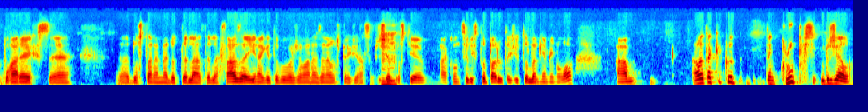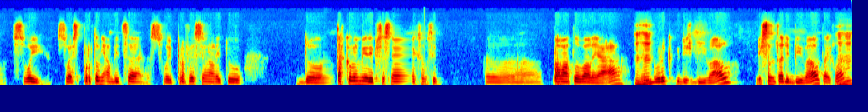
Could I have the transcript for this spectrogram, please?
v pohárech se eh, dostaneme do téhle a téhle fáze, jinak je to považované za neúspěch, že já jsem přišel mm-hmm. prostě na konci listopadu, takže tohle mě minulo. A, ale tak jako ten klub si udržel svoji, svoje sportovní ambice, svoji profesionalitu do takové míry přesně, jak jsem si uh, pamatoval já, mm-hmm. Když býval, když jsem tady býval, takhle. Mm-hmm.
